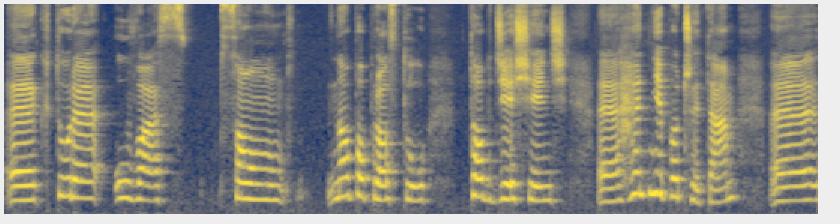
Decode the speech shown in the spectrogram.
e, które u Was są no po prostu top 10. E, chętnie poczytam. E,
